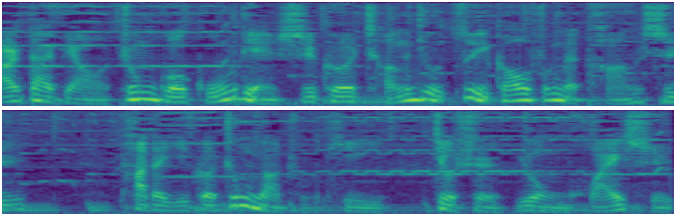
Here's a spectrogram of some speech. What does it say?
而代表中国古典诗歌成就最高峰的唐诗，它的一个重要主题就是咏怀诗。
